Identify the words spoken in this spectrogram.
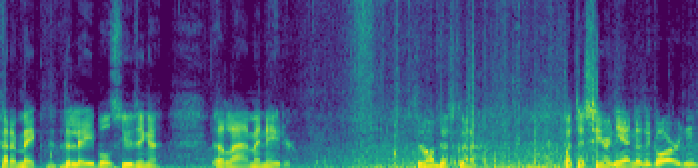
how to make the labels using a, a laminator. So I'm just gonna put this here in the end of the garden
